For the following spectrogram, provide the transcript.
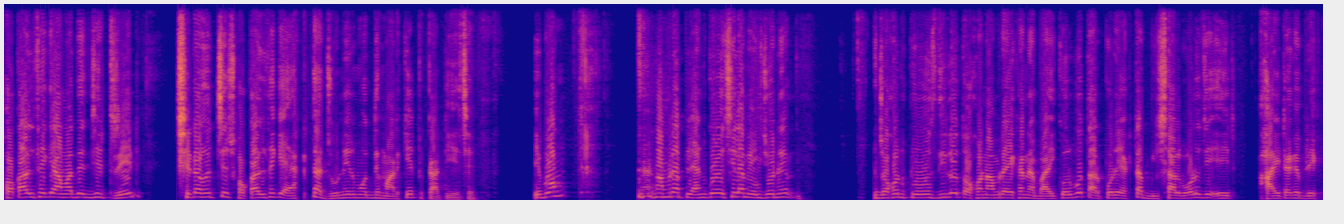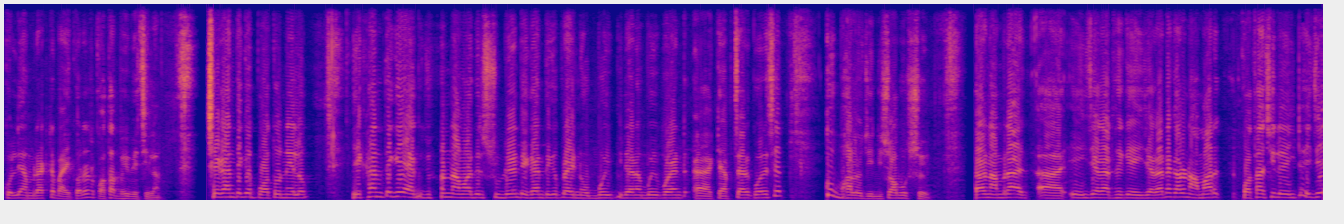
সকাল থেকে আমাদের যে ট্রেড সেটা হচ্ছে সকাল থেকে একটা জোনের মধ্যে মার্কেট কাটিয়েছে। এবং আমরা প্ল্যান করেছিলাম এই জোনে যখন ক্লোজ দিল তখন আমরা এখানে বাই করব। তারপরে একটা বিশাল বড় যে এর হাইটাকে ব্রেক করলে আমরা একটা বাই করার কথা ভেবেছিলাম। সেখান থেকে পতন এলো। এখান থেকে একজন আমাদের স্টুডেন্ট এখান থেকে প্রায় নব্বই, বিরানব্বই পয়েন্ট ক্যাপচার করেছে। খুব ভালো জিনিস, অবশ্যই। কারণ আমরা এই জায়গা থেকে এই জায়গাটা, কারণ আমার কথা ছিল এইটাই যে,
